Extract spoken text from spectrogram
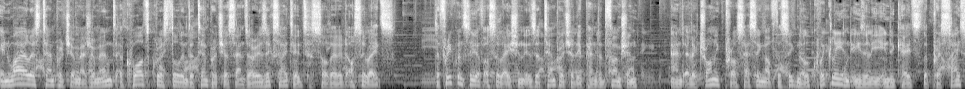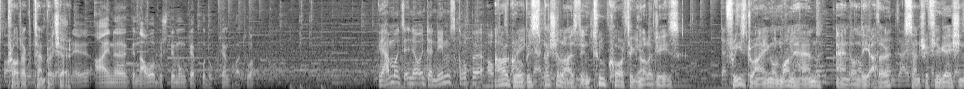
In wireless temperature measurement, a quartz crystal in the temperature sensor is excited so that it oscillates. The frequency of oscillation is a temperature-dependent function and electronic processing of the signal quickly and easily indicates the precise product temperature. Our group is specialized in two core technologies, freeze drying on one hand and on the other, centrifugation.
